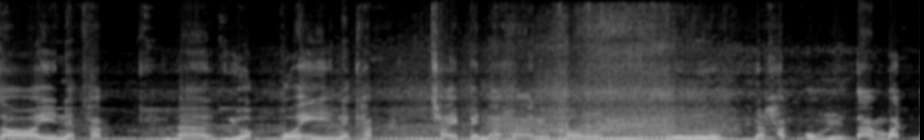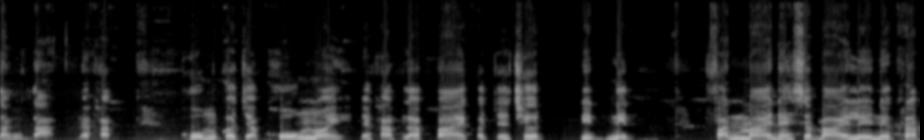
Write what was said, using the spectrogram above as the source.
ซอยนะครับ หยวกกล้วยนะครับ ใช้เป็นอาหารของหมูนะครับ ผมตามวัดต่างๆนะครับคมก็จะโค้งหน่อยนะครับ และปลายก็จะเชิดนิดๆฟันไม้ได้สบายเลยนะครับ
